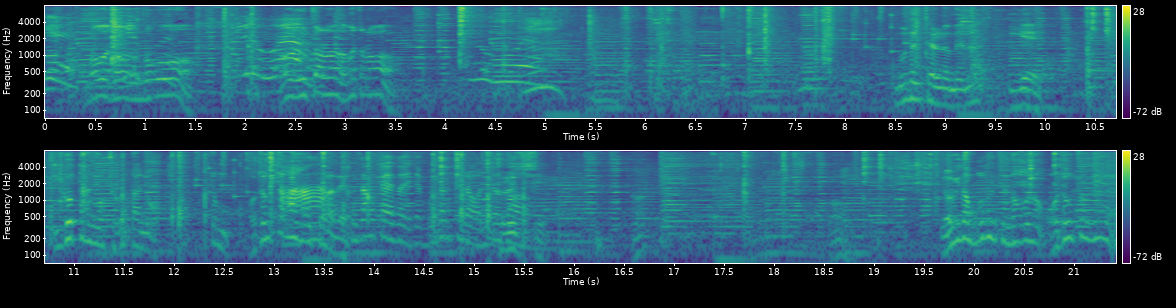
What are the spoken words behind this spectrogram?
이게? 먹어 너 먹어. 이게 어 뭐야? 여기 있잖아 넘었잖아. 이거 뭐야? 무생채를 넣으면은 이게 이것도 아니고 저것도 아니고 좀 어정쩡한 상태가 돼. 그 상태에서 이제 무생채를 얹어서. 그렇지. 어? 어. 여기다 무생채 넣으면 어정쩡해.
